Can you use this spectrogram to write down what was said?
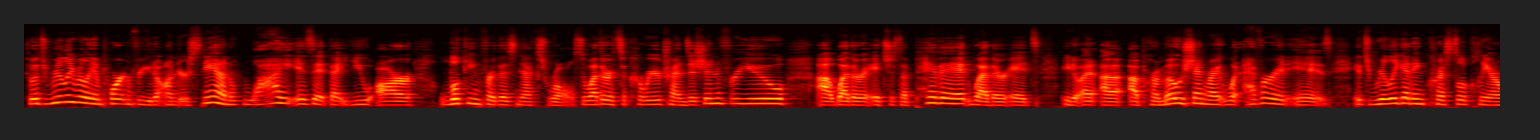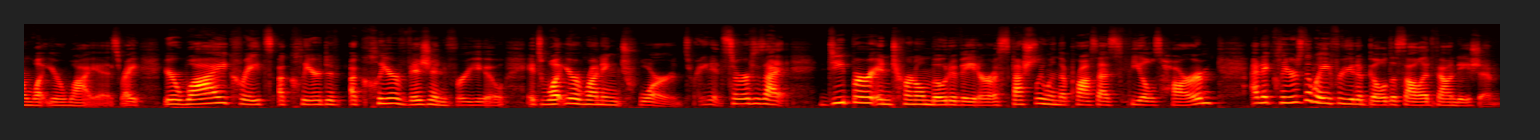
So it's really really important for you to understand why is it that you are looking for this next role. So whether it's a career transition for you, uh, whether it's just a pivot, whether it's, you know, a, a promotion, right? Whatever it is, it's really getting crystal clear on what your why is, right? Your why creates a clear a clear vision for you. It's what you're running towards, right? It serves as that deeper internal motivator, especially when the process feels hard, and it clears the way for you to build a solid foundation.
